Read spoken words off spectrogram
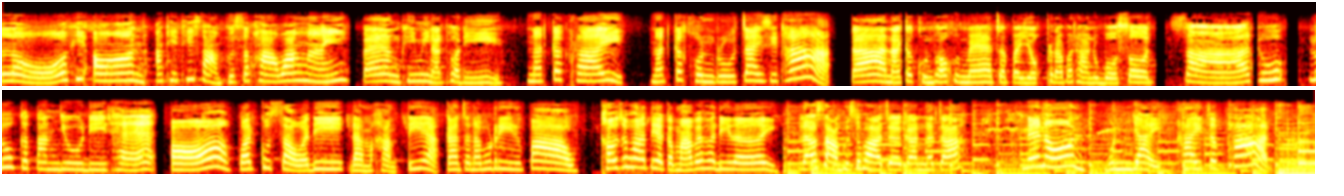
ฮัลโหล พี่ออน อาทิตย์ที่สามพฤษภาว่างไหม แป้ง พี่มีนัดพอดี นัดกับใคร นัดกับคนรู้ใจสิท่าจ้านัดกับคุณพ่อคุณแม่จะไปยกพระประธานอุโบสถ สาธุ ลูกกระตันยูดีแท้ อ๋อ วัดกุศเสาวดีด่านมะขามเตี้ย กาญจนบุรีหรือเปล่า เขาจะพาเตี่ยกับม้าไปพอดีเลย แล้วสามพฤษภาเจอกันนะจ๊ะ แน่นอน บุญใหญ่ ใครจะพลาดส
